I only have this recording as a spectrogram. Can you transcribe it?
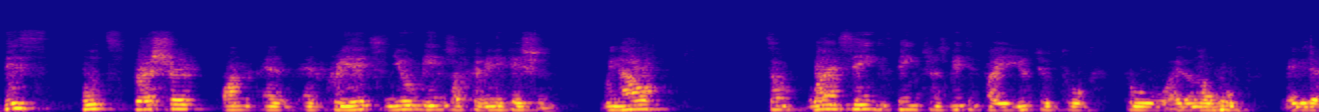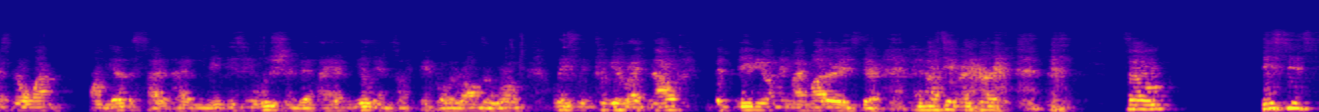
this puts pressure on and, and creates new means of communication. We now, so what I'm saying is being transmitted via YouTube to, to I don't know who. Maybe there's no one on the other side. I have this illusion that I have millions of people around the world listening to me right now, but maybe only my mother is there, and not even her. so this is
